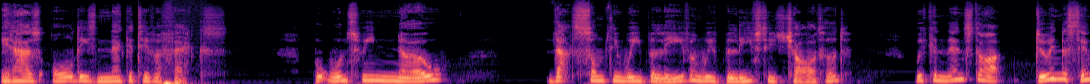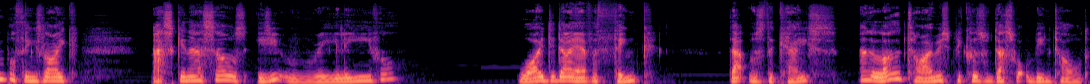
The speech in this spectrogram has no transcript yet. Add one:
It has all these negative effects. But once we know that's something we believe and we've believed since childhood, we can then start doing the simple things like asking ourselves, is it really evil? Why did I ever think that was the case? And a lot of the time it's because that's what we're being told.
